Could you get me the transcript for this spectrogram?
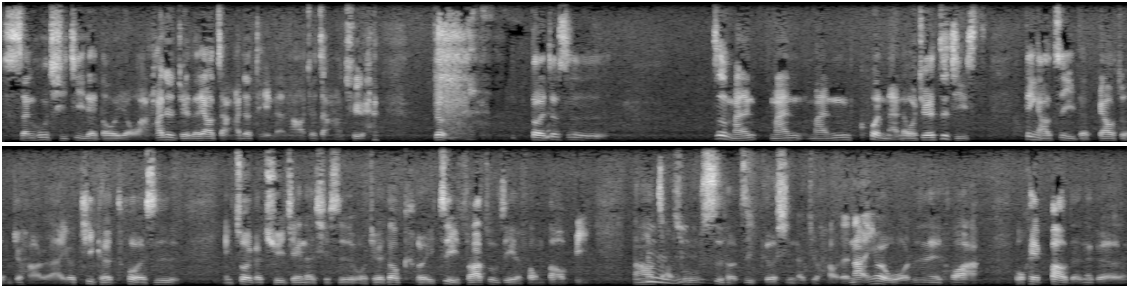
神乎其技的都有啊。他就觉得要涨，他就停了，然后就涨上去了，就对，就是这蛮蛮蛮困难的。我觉得自己定好自己的标准就好了，有 tick 或者是。你做一个区间的，其实我觉得都可以自己抓住自己的风暴比，然后找出适合自己个性的就好了。那因为我日内的话，我可以抱的那个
